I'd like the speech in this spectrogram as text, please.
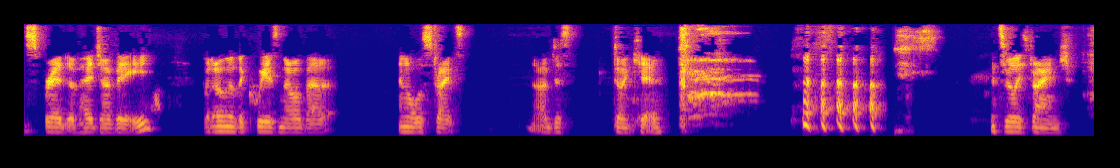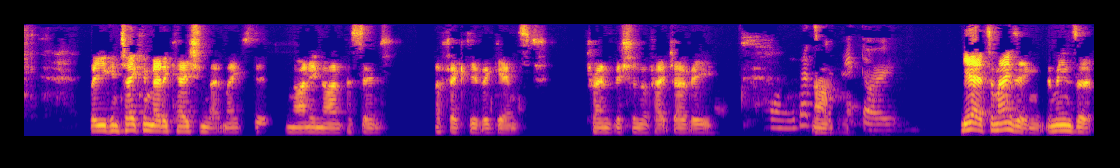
spread of HIV, but only the queers know about it and all the straights. I just don't care. it's really strange. But you can take a medication that makes it 99% effective against transmission of HIV. Oh, that's um, great though. Yeah, it's amazing. It means that,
